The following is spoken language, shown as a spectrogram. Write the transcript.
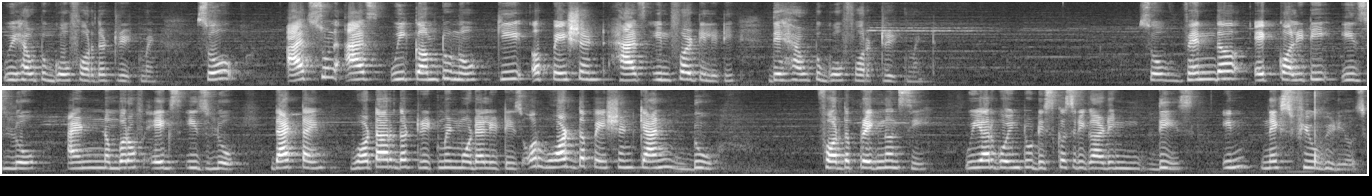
we have to go for the treatment. So as soon as we come to know कि a patient has infertility they have to go for treatment. So when the egg quality is low and number of eggs is low that time what are the treatment modalities or what the patient can do for the pregnancy we are going to discuss regarding these in next few videos.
